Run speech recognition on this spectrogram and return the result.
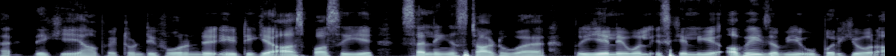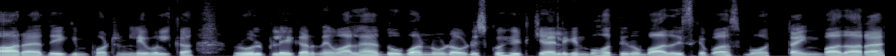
है? देखिए यहाँ पे 2480 के आसपास से ये सेलिंग स्टार्ट हुआ है। तो ये लेवल इसके लिए अभी जब ये ऊपर की ओर आ रहा है तो एक इंपॉर्टेंट लेवल का रोल प्ले करने वाला है। दो बार नो डाउट इसको हिट किया है, लेकिन बहुत दिनों बाद इसके पास बहुत टाइम बाद आ रहा है।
